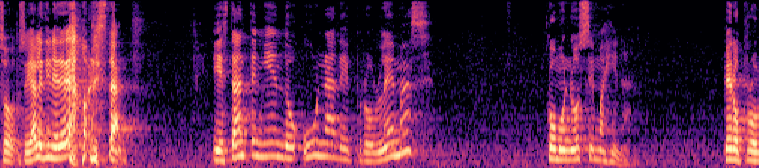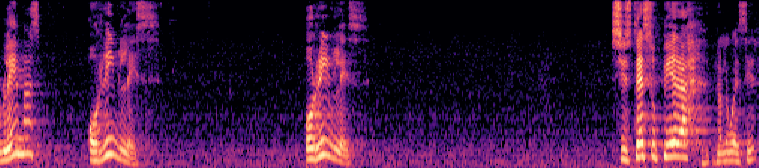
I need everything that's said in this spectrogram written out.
So, ya les di una idea dónde están. Y están teniendo una de problemas como no se imagina. Pero problemas horribles. Horribles. Si usted supiera, no le voy a decir,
